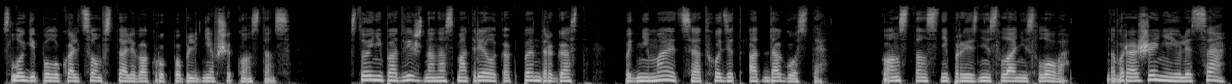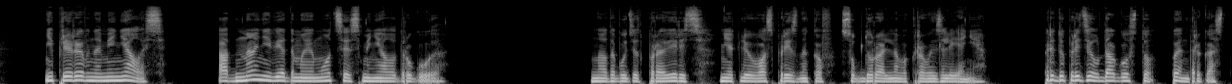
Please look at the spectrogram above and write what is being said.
Слуги полукольцом встали вокруг побледневшей Констанс. Стоя неподвижно, она смотрела, как Пендергаст поднимается и отходит от Дагоста. Констанс не произнесла ни слова, но выражение ее лица непрерывно менялось. Одна неведомая эмоция сменяла другую. «Надо будет проверить, нет ли у вас признаков субдурального кровоизлияния», предупредил Дагосту Пендергаст.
